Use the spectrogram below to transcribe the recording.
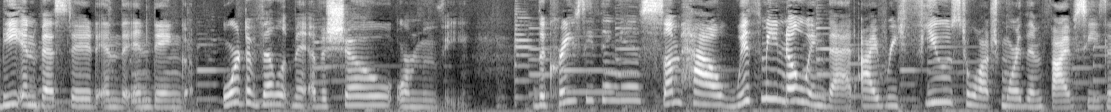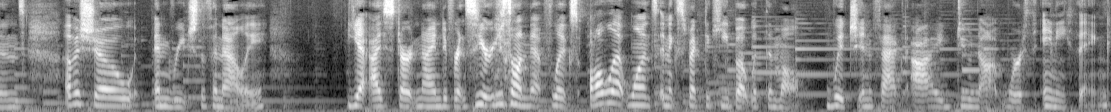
be invested in the ending or development of a show or movie. The crazy thing is, somehow, with me knowing that, I refuse to watch more than five seasons of a show and reach the finale. Yet I start nine different series on Netflix all at once and expect to keep up with them all, which in fact I do not worth anything.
